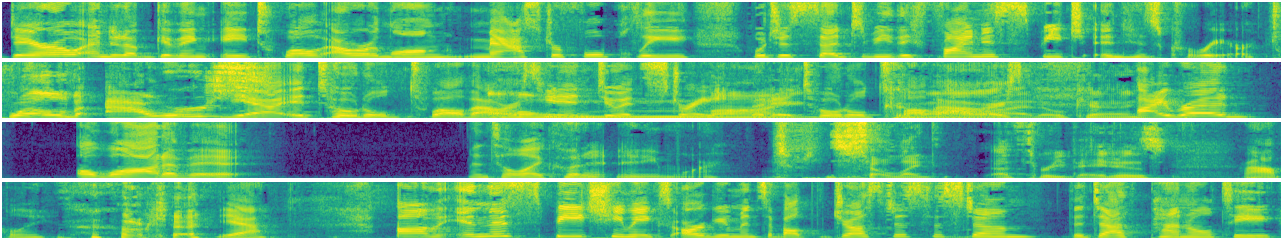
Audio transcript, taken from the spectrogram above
Darrow ended up giving a 12 hour long masterful plea, which is said to be the finest speech in his career. Twelve hours. Yeah, it totaled 12 hours. he Oh didn't do it straight, but it totaled 12 hours. Okay. I read a lot of it until I couldn't anymore. So like uh, three pages. Probably. okay. Yeah. Um, in this speech, he makes arguments about the justice system, the death penalty,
